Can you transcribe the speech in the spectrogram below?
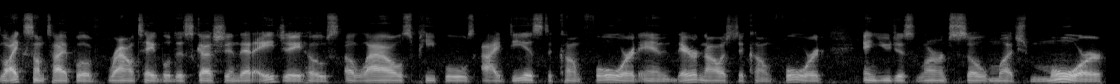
like some type of roundtable discussion that AJ hosts allows people's ideas to come forward and their knowledge to come forward. And you just learn so much more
